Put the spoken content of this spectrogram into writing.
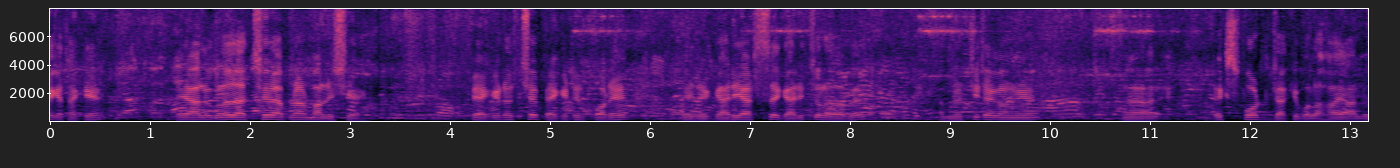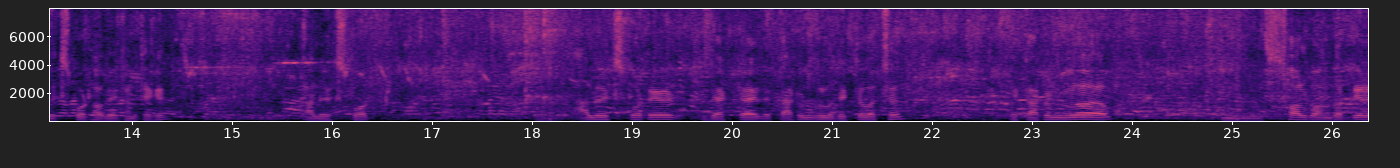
থেকে থাকে। এই আলুগুলো যাচ্ছে আপনার মালয়েশিয়ায়। প্যাকেট হচ্ছে, প্যাকেটের পরে এই যে গাড়ি আসছে, গাড়ি চলে যাবে। আপনার চিটাগাংয়ে এক্সপোর্ট যাকে বলা হয়, আলু এক্সপোর্ট হবে এখান থেকে। আলু এক্সপোর্ট আলু এক্সপোর্টের যে একটা কার্টুনগুলো দেখতে পাচ্ছেন, এই কার্টুনগুলো স্থল বন্দর দিয়ে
